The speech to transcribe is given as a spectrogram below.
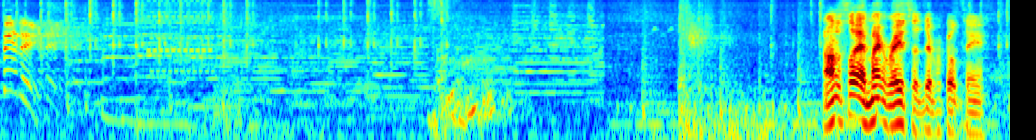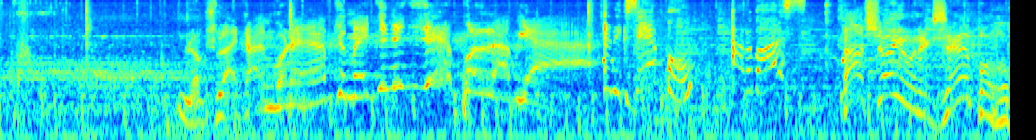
Finish! Honestly, I might raise the difficulty. An example of ya. An example? Out of us? I'll show you an example.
